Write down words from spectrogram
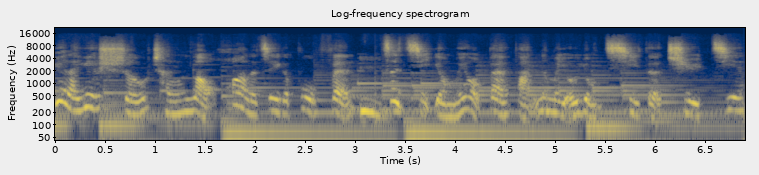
越来越熟成老化的这个部分，嗯，自己有没有办法那么有勇气的去接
